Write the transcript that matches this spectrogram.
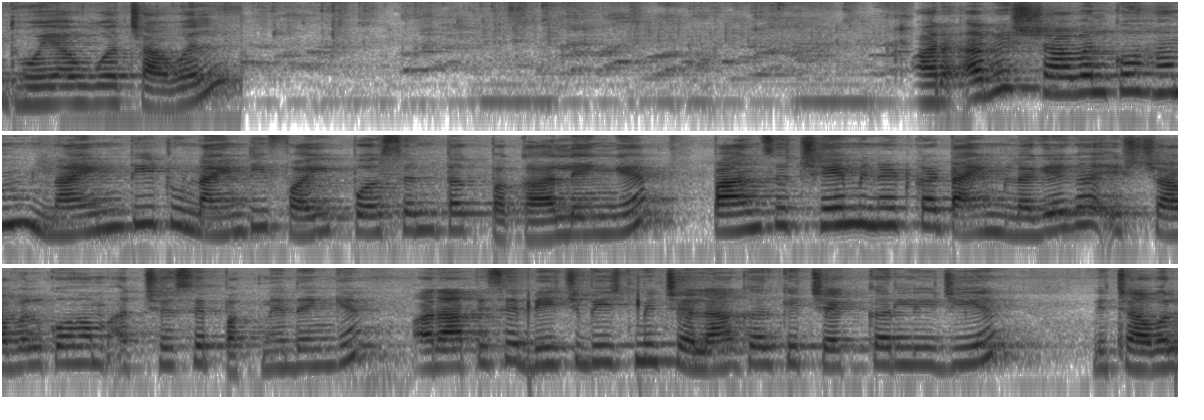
धोया हुआ चावल। और अब इस चावल को हम 90 टू 95 परसेंट तक पका लेंगे। पाँच से छः मिनट का टाइम लगेगा, इस चावल को हम अच्छे से पकने देंगे। और आप इसे बीच बीच में चला करके चेक कर लीजिए, ये चावल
